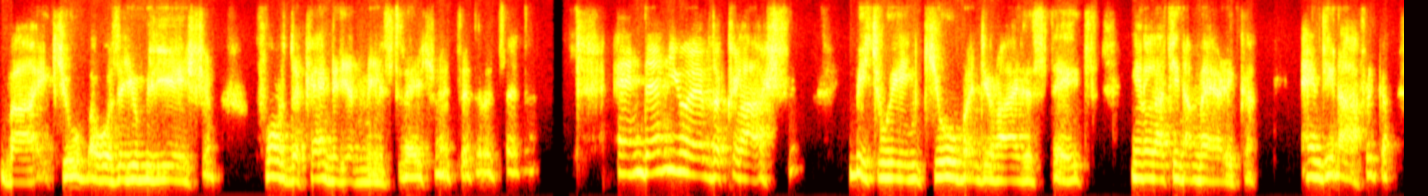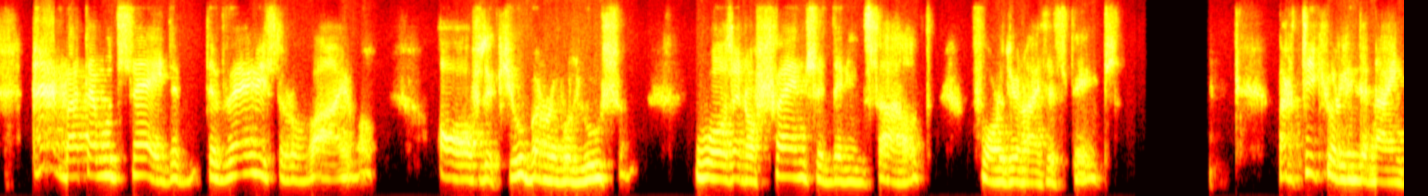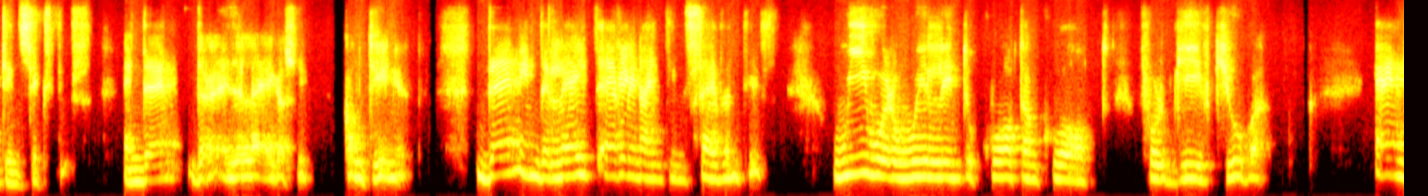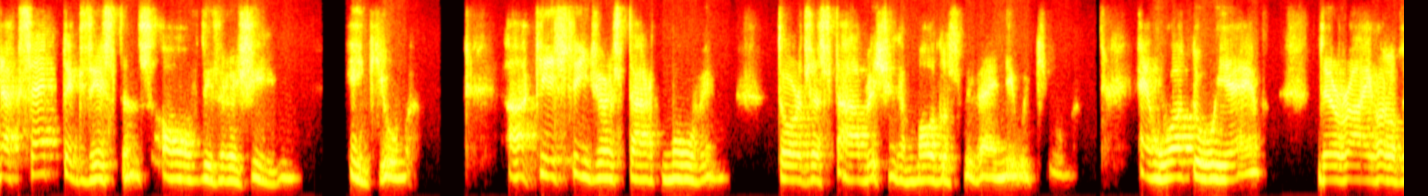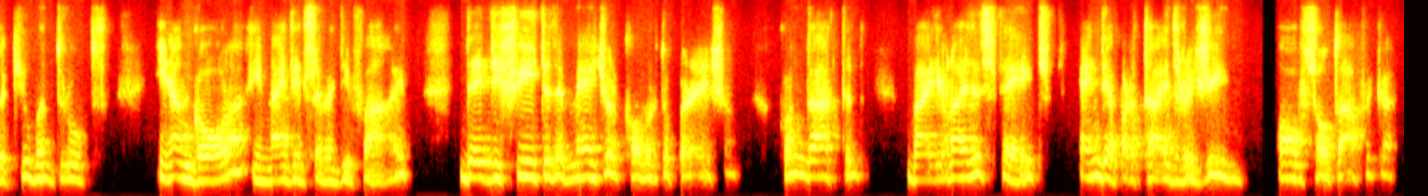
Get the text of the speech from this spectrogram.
by Cuba, it was a humiliation for the Kennedy administration, etc., etc. And then you have the clash between Cuba and the United States in Latin America and in Africa. But I would say that the very survival of the Cuban Revolution was an offense and an insult for the United States. particularly in the 1960s. And then the, the legacy continued. Then in the late, early 1970s, we were willing to quote unquote forgive Cuba and accept the existence of this regime in Cuba. Uh, Kissinger started moving towards establishing a modus vivendi with Cuba. And what do we have? The arrival of the Cuban troops in Angola in 1975. They defeated a major covert operation conducted by the United States and the apartheid regime of South Africa.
